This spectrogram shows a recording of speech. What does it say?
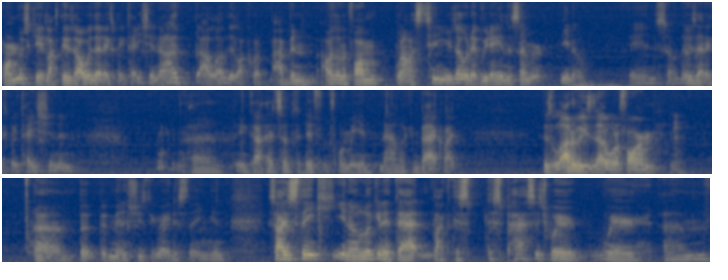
farmer's kid. Like there's always that expectation, and I I loved it. Like I've been I was on the farm when I was ten years old every day in the summer. You know, and so there was that expectation, and um, and God had something different for me. And now looking back, like there's a lot of reasons I don't want to farm, um, but but ministry's the greatest thing. And so I just think you know looking at that like this this passage where where um,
